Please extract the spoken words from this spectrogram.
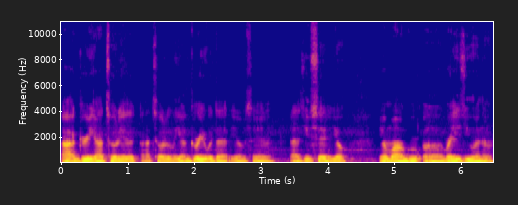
I agree. I totally, I totally agree with that. You know what I'm saying? As you said, yo, your mom grew, uh, raised you in a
